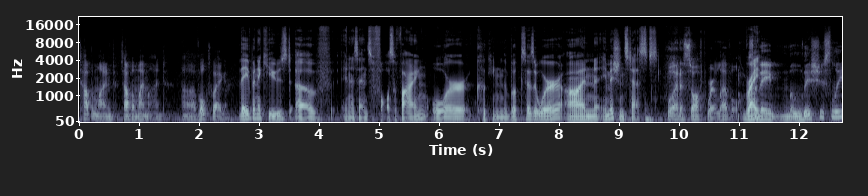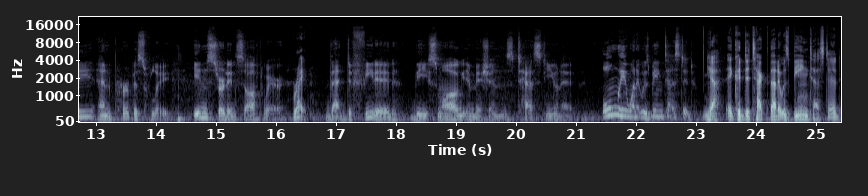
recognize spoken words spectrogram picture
top of mind, top of my mind, uh, Volkswagen? They've been accused of, in a sense, falsifying or cooking the books, as it were, on emissions tests. Well, at a software level, right? So they maliciously and purposefully inserted software, right? That defeated the smog emissions test unit only when it was being tested. Yeah, it could detect that it was being tested.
